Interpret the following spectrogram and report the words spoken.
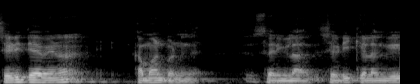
செடி தேவைன்னா கமெண்ட் பண்ணுங்கள் சரிங்களா? செடி கிழங்கு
